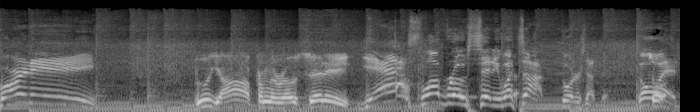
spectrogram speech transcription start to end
Barney. Booyah from the Rose City. Yes, love Rose City. What's up? Daughters out there. Go So, ahead.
